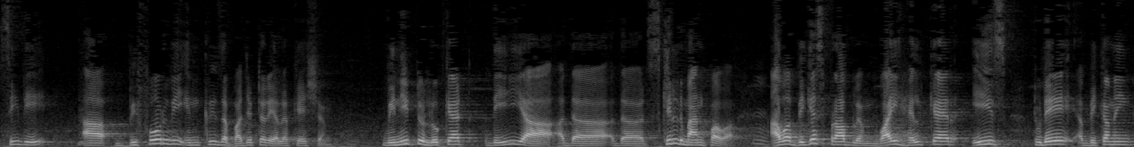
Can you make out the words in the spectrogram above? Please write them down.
See the uh, before we increase the budgetary allocation, we need to look at the uh, the the skilled manpower. Hmm. Our biggest problem why healthcare is today becoming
